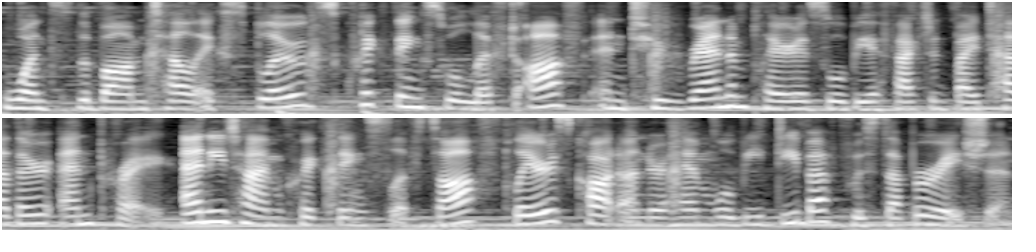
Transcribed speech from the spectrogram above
Once the bomb tell explodes, Quickthinx will lift off, and two random players will be affected by Tether and Prey. Anytime Quickthinx lifts off, players caught under him will be debuffed with Separation,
